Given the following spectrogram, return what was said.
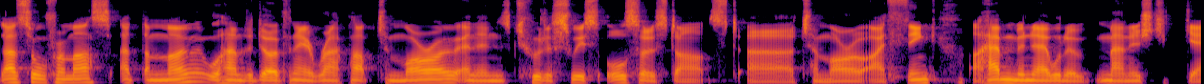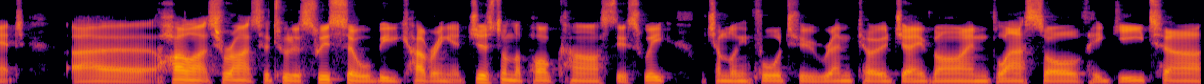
That's all from us at the moment. We'll have the Dauphiné wrap up tomorrow, and then Tour de Suisse also starts uh, tomorrow. I think I haven't been able to manage to get uh, highlights rights for Tour de Suisse, so we'll be covering it just on the podcast this week, which I'm looking forward to. Remco, Jay Vine, Vlasov, Higuita,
